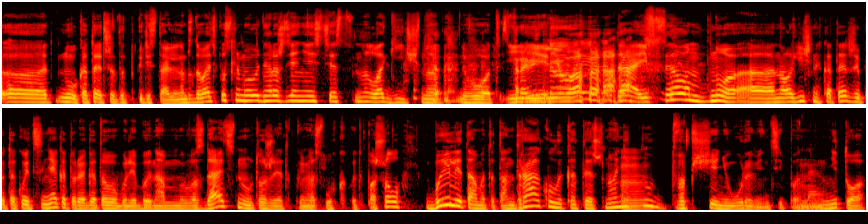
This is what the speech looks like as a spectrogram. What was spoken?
э, ну, коттедж этот перестали нам сдавать после моего дня рождения, естественно, логично. Вот. И- Справедливо. Ну, наверное, Да, и в целом, ну, аналогичных коттеджей по такой цене, которые готовы были бы нам его сдать, ну, тоже, я так понимаю, слух какой-то пошел. Были там этот Андракулы коттедж, но они, ну, вообще не уровень, типа, Да. не то.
